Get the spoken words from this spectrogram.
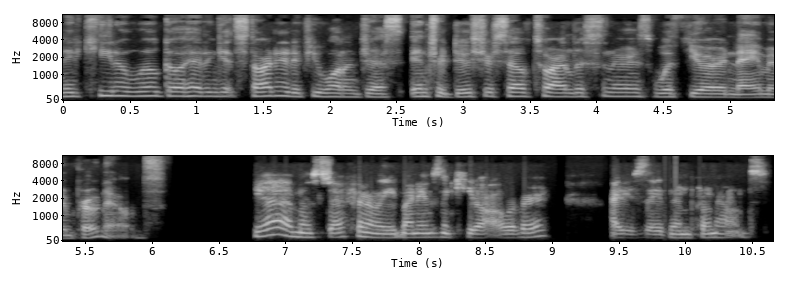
Nikkita, we'll go ahead and get started if you want to just introduce yourself to our listeners with your name and pronouns. Yeah, most definitely. My name is Nikkita Oliver. I use they, them pronouns.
